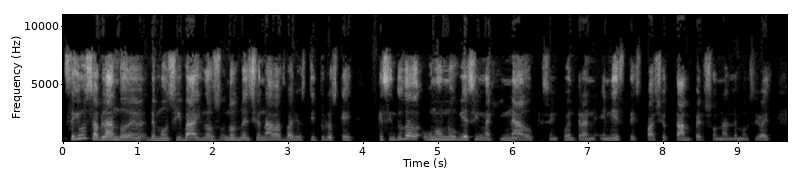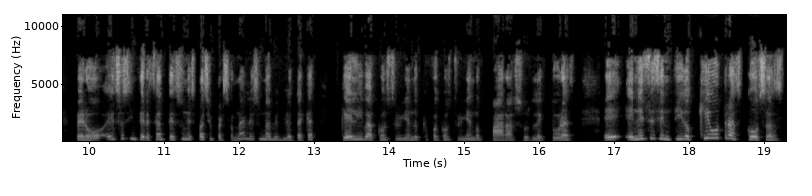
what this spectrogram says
Seguimos hablando de, de Monsiváis, nos, mencionabas varios títulos que, que sin duda uno no hubiese imaginado que se encuentran en este espacio tan personal de Monsiváis. Pero eso es interesante, es un espacio personal, es una biblioteca que él iba construyendo, que fue construyendo para sus lecturas. Eh, en ese sentido, ¿qué otras cosas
